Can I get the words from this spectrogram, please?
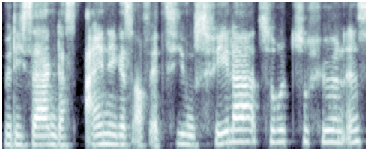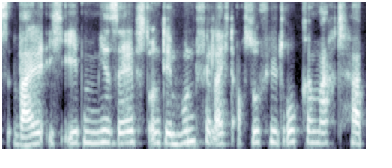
würde ich sagen, dass einiges auf Erziehungsfehler zurückzuführen ist, weil ich eben mir selbst und dem Hund vielleicht auch so viel Druck gemacht habe,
